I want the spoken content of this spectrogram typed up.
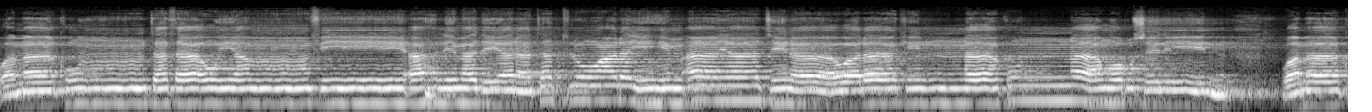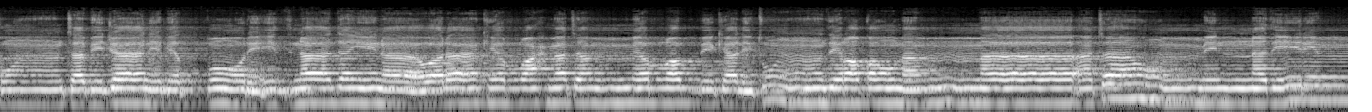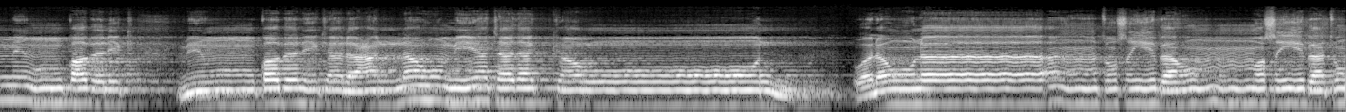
وما كنت ثاويا في أهل مدين تتلو عليهم آياتنا ولكنا كنا مرسلين وما كنت بجانب الطور إذ نادينا ولكن رحمة من ربك لتنذر قوما ما أتاهم من نذير من قبلك من قبلك لعلهم يتذكرون. ولولا أن تصيبهم مصيبة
